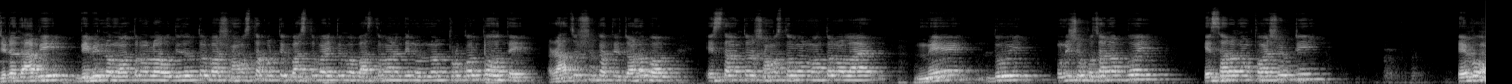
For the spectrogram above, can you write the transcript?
যেটা দাবি বিভিন্ন মন্ত্রণালয় অধিদপ্তর বা সংস্থা কর্তৃক বাস্তবায়িত বা বাস্তবায়নাধীন উন্নয়ন প্রকল্প হতে রাজস্ব খাতে জনবল, স্থানান্তর, সংস্থাপন মন্ত্রণালয়, মে দুই উনিশশো পঁচানব্বই এসআরও নং পঁয়ষট্টি এবং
